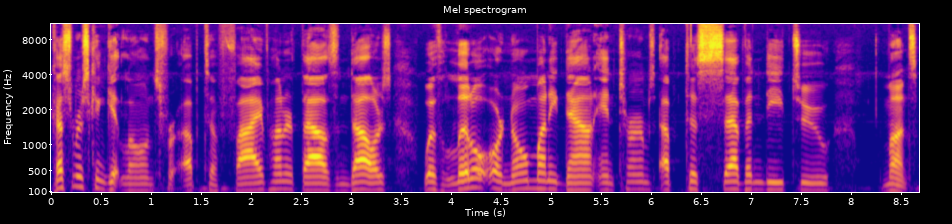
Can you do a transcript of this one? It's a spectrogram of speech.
customers can get loans for up to $500,000 with little or no money down and terms up to 72 months.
